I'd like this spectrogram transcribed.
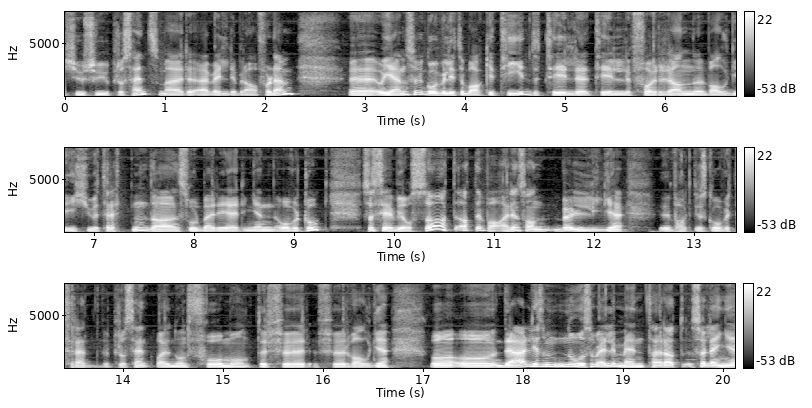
27% som er, er veldig bra for dem. Eh, og igjen så går vi litt tilbake i tid, til, til foran valget i 2013, da Solberg-regjeringen overtok. Så ser vi også at, at, det var en sånn bølge, eh, faktisk over 30% bare noen få måneder før, før valget. Og, og, Det er liksom noe som element her at så lenge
